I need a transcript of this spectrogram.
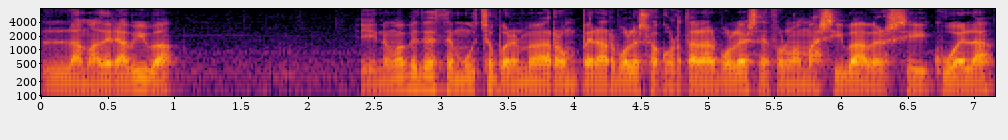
la madera viva. Y no me apetece mucho ponerme a romper árboles o a cortar árboles de forma masiva a ver si cuela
